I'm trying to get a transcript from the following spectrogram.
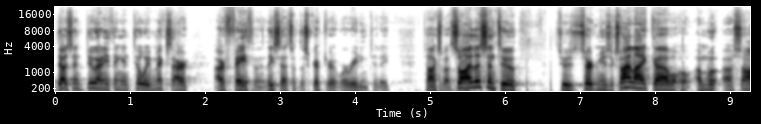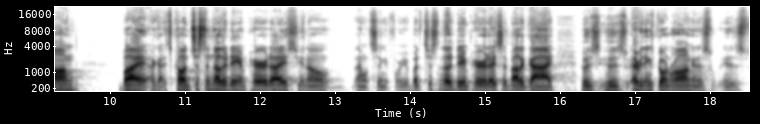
doesn't do anything until we mix our, our faith. And At least that's what the scripture that we're reading today talks about. So I listen to, to certain music. So I like uh, a, a, song by, it's called Just Another Day in Paradise. You know, I won't sing it for you, but it's Just Another Day in Paradise about a guy who's, who's everything's going wrong and his, his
